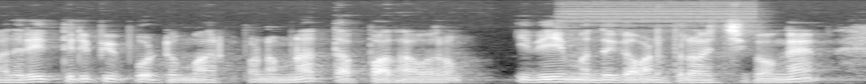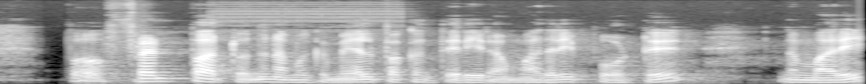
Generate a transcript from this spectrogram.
மாதிரி திருப்பி போட்டு மார்க் பண்ணோம்னா தப்பாக தான் வரும். இதையும் வந்து கவனத்தில் வச்சுக்கோங்க. இப்போ ஃப்ரண்ட் பார்ட் வந்து நமக்கு மேல் பக்கம் தெரிகிற மாதிரி போட்டு இந்த மாதிரி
